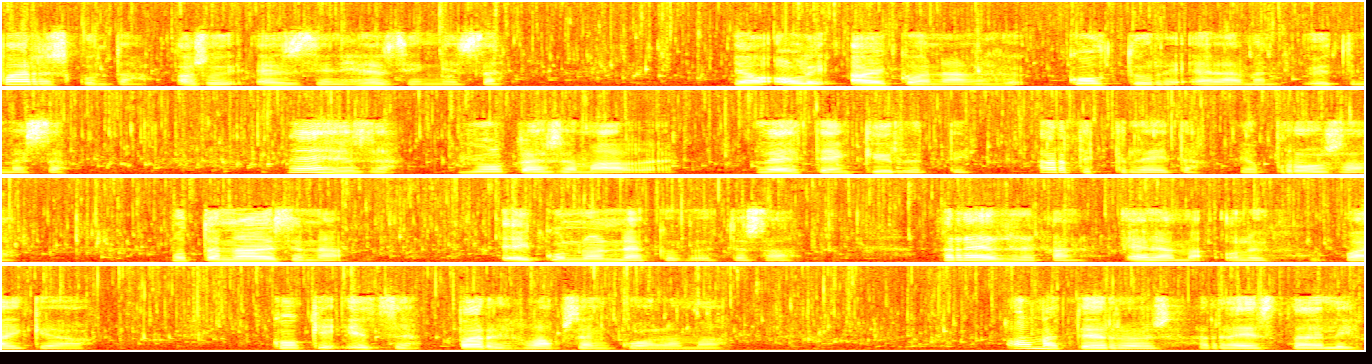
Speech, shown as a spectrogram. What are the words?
Pariskunta asui ensin Helsingissä ja oli aikoinaan kulttuurielämän ytimessä. Miehensä julkaisemalle lehteen kirjoitti artikkeleita ja prosaa, mutta naisena ei kunnon näkyvyyttä saa. Fredrikan elämä oli vaikeaa. Koki itse pari lapsen kuolemaa. Oma terveys reistaili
